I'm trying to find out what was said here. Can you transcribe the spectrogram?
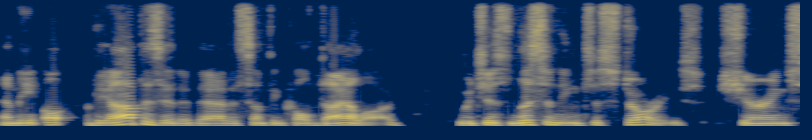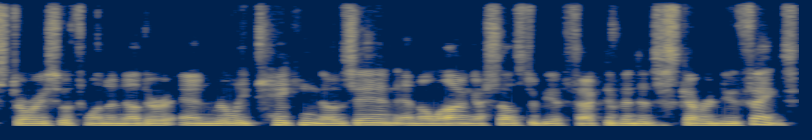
And the uh, the opposite of that is something called dialogue, which is listening to stories, sharing stories with one another, and really taking those in and allowing ourselves to be effective and to discover new things.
